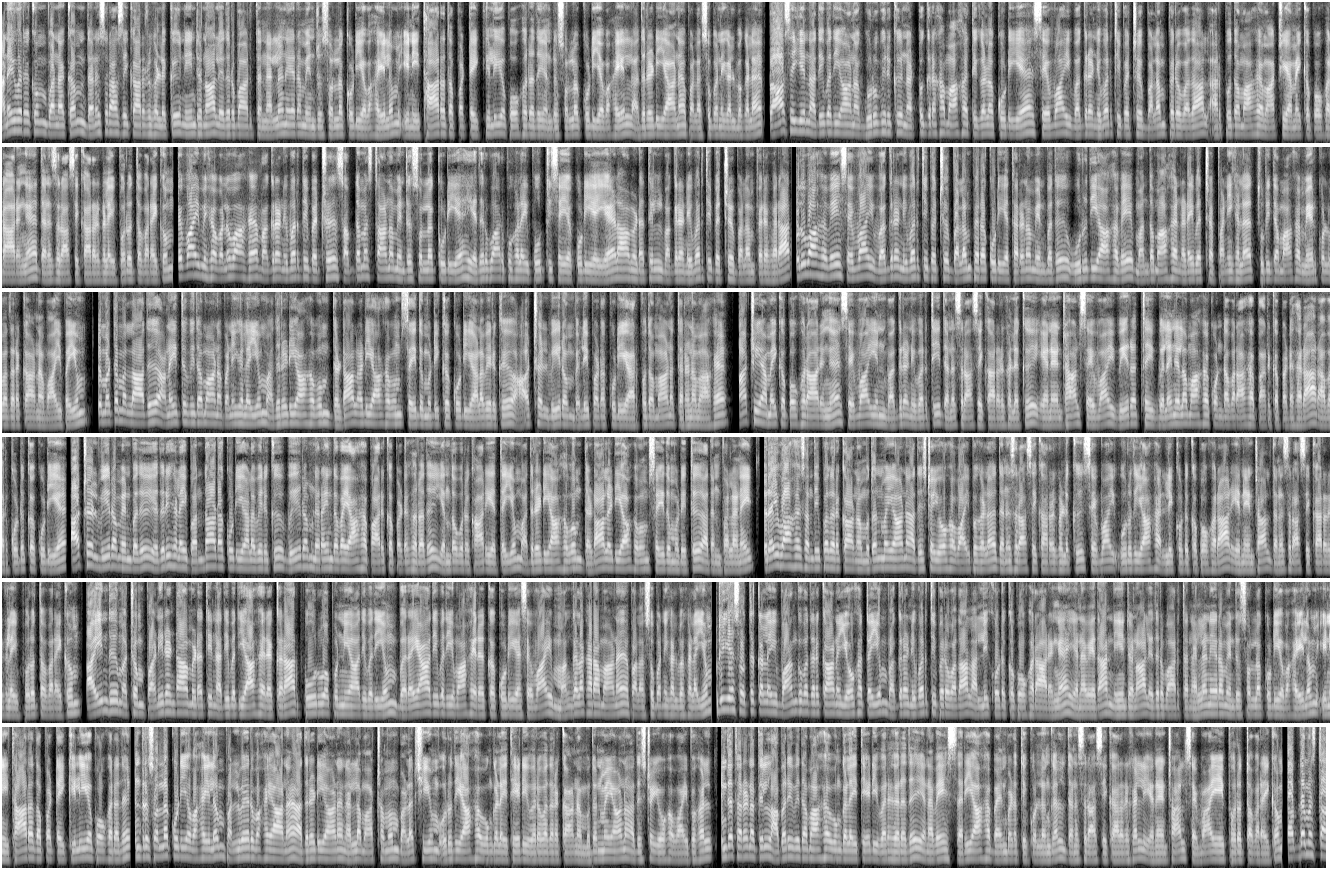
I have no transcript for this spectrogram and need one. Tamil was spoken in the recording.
அனைவருக்கும் வணக்கம். தனுசு ராசிக்காரர்களுக்கு நீண்ட நாள் எதிர்பார்த்த நல்ல நேரம் என்று சொல்லக்கூடிய வகையிலும் இனி தாரதப்பட்டை கிளிய போகிறது என்று சொல்லக்கூடிய வகையில் அதிரடியான பல சுப நிகழ்வுகளை. ராசியின் அதிபதியான குருவிற்கு நட்பு கிரகமாக திகழக்கூடிய செவ்வாய் வக்ர நிவர்த்தி பெற்று பலம் பெறுவதால் அற்புதமாக மாற்றி அமைக்க போகிறாருங்க தனுசு ராசிக்காரர்களை பொறுத்த வரைக்கும் செவ்வாய் மிக வலுவாக வக்ர நிவர்த்தி பெற்று சப்தமஸ்தானம் என்று சொல்லக்கூடிய எதிர்பார்ப்புகளை பூர்த்தி செய்யக்கூடிய ஏழாம் இடத்தில் வக்ர நிவர்த்தி பெற்று பலம் பெறுகிறார். பொதுவாகவே செவ்வாய் வக்ர நிவர்த்தி பெற்று பலம் பெறக்கூடிய தருணம் என்பது உறுதியாகவே மந்தமாக நடைபெற்ற பணிகளை துரிதமாக மேற்கொள்வதற்கான வாய்ப்பையும் இது மட்டுமல்லாது அனைத்து விதமான பணிகளையும் அதிரடியாகவும் திடாலடியாகவும் செய்து முடிக்கக்கூடிய அளவிற்கு ஆற்றல் வீரம் வெளிப்படக்கூடிய அற்புதமான தருணமாக மாற்றி அமைக்க போகிறாருங்க செவ்வாயின் வக்ர நிவர்த்தி தனுசு ராசிக்காரர்களுக்கு. ஏனென்றால் செவ்வாய் வீரத்தை விளைநிலமாக கொண்டவராக பார்க்கப்படுகிறார். அவர் கொடுக்கக்கூடிய ஆற்றல் வீரம் என்பது எதிரிகளை பந்தாடக்கூடிய அளவிற்கு வீரம் நிறைந்தவையாக பார்க்கப்படுகிறது. எந்த ஒரு காரியத்தையும் அதிரடியாகவும் தடாலடியாகவும் செய்து முடித்து அதன் பலனை விரைவாக சந்திப்பதற்கான முதன்மையான அதிர்ஷ்ட யோக வாய்ப்புகளை தனுசு ராசிக்காரர்களுக்கு செவ்வாய் உறுதியாக அள்ளி கொடுக்க போகிறார். ஏனென்றால் தனுசு ராசிக்காரர்களை பொறுத்த வரைக்கும் ஐந்து மற்றும் பனிரெண்டாம் இடத்தின் அதிபதியாக இருக்கிறார். பூர்வ புண்ணியாதிபதியும் விரையாதிபதியுமாக இருக்கக்கூடிய செவ்வாய் மங்களகரமான பல சுப நிகழ்வுகளையும் புதிய சொத்துக்களை வாங்குவதற்கான யோகத்தையும் வக்ர நிவர்த்தி பெறுவதால் அள்ளி கொடுக்க போகிறாருங்க. எனவேதான் நீண்ட நாள் எதிர்பார்த்த நல்ல நேரம் என்று சொல்லக்கூடிய வகையிலும் இனி தாரதப்பட்டை கிளிய போகிறது என்று சொல்லக்கூடிய வகையிலும் பல்வேறு வகையான அதிரடியான நல்ல மாற்றமும் வளர்ச்சியும் உறுதியாக உங்களை தேடி வருவதற்கான முதன்மையான அதிர்ஷ்ட யோக வாய்ப்புகள் இந்த தருணத்தில் அபரிவிதமாக உங்களை தேடி வருகிறது. எனவே சரியாக பயன்படுத்திக் கொள்ளுங்கள். தனுசு ராசிக்காரர்கள் ஏனென்றால் செவ்வாயை பொறுத்த வரைக்கும்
